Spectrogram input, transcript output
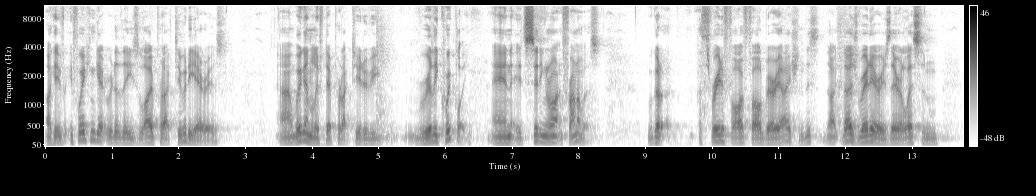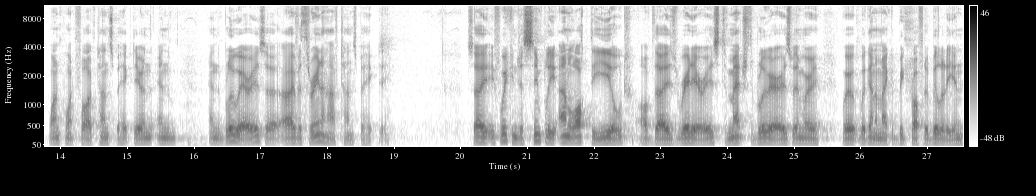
Like if, if we can get rid of these low productivity areas, uh, we're going to lift our productivity really quickly. And it's sitting right in front of us. We've got a three to five fold variation. This, like those red areas there are less than 1.5 tonnes per hectare and, and the and the blue areas are over three and a half tonnes per hectare. So if we can just simply unlock the yield of those red areas to match the blue areas, then we're, we're, we're going to make a big profitability. And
